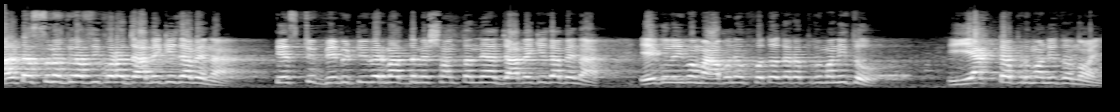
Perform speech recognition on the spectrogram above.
আলট্রাসোনোগ্রাফি করা যাবে কি যাবে না? টেস্ট টিউব, বেবি টিউবের মাধ্যমে সন্তান নেওয়া যাবে কি যাবে না? এগুলো ইমাম আবনের ফতোয়া দ্বারা প্রমাণিত। একটা প্রমাণিত নয়।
